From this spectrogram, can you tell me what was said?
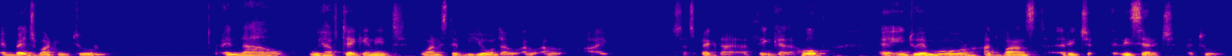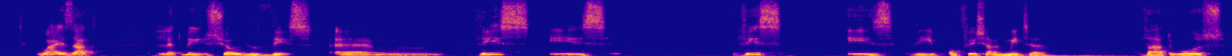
a benchmarking tool. And now we have taken it one step beyond, I, I, I suspect, I, think, I hope, uh, into a more advanced research tool. Why is that? Let me show you this. Um, this is this is the official meter that was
